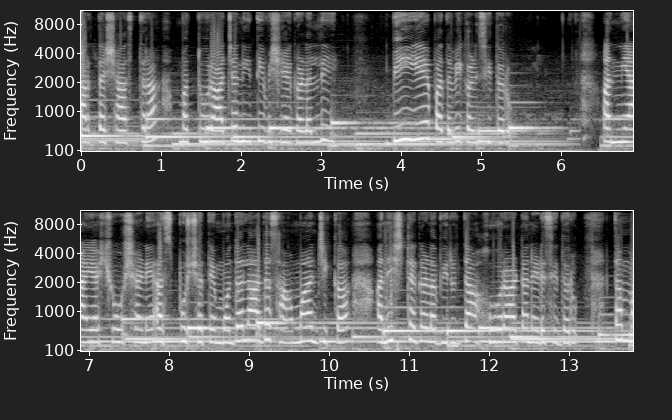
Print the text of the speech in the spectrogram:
ಅರ್ಥಶಾಸ್ತ್ರ ಮತ್ತು ರಾಜನೀತಿ ವಿಷಯಗಳಲ್ಲಿ ಬಿ ಎ ಪದವಿ ಗಳಿಸಿದರು. ಅನ್ಯಾಯ, ಶೋಷಣೆ, ಅಸ್ಪೃಶ್ಯತೆ ಮೊದಲಾದ ಸಾಮಾಜಿಕ ಅನಿಷ್ಟಗಳ ವಿರುದ್ಧ ಹೋರಾಟ ನಡೆಸಿದರು. ತಮ್ಮ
